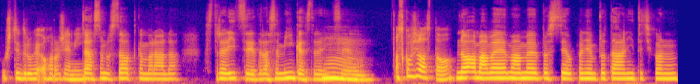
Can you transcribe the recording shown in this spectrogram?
už ty druhy ohrožený. Já jsem dostala od kamaráda strelíci, teda semínka strelíci. Hmm. A zkoušela jsi to? No a máme, máme prostě úplně brutální teďkon,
